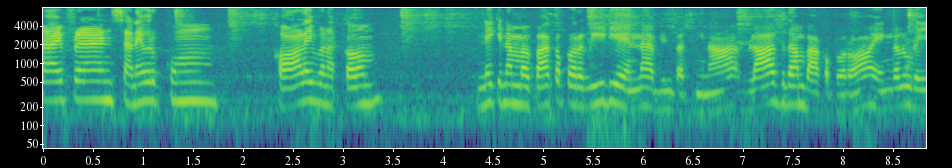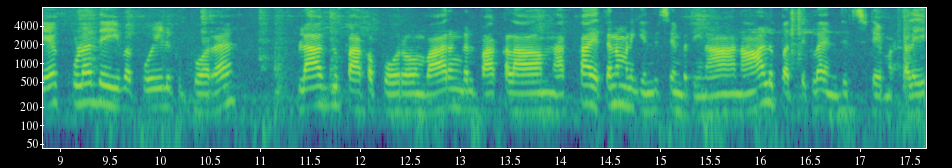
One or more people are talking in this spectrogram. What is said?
ஹாய் ஃப்ரெண்ட்ஸ் அனைவருக்கும் காலை வணக்கம். இன்றைக்கி நம்ம பார்க்க போகிற வீடியோ என்ன அப்படின்னு பார்த்தீங்கன்னா vlog தான் பார்க்க போகிறோம் எங்களுடைய குலதெய்வ கோயிலுக்கு போகிற vlog பார்க்க போகிறோம் வாரங்கள் பார்க்கலாம். அக்கா எத்தனை மணிக்கு எந்திரிச்சேன்னு பார்த்தீங்கன்னா நாலு பத்துக்கெலாம் எந்திரிச்சிட்டேன் மக்களே.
